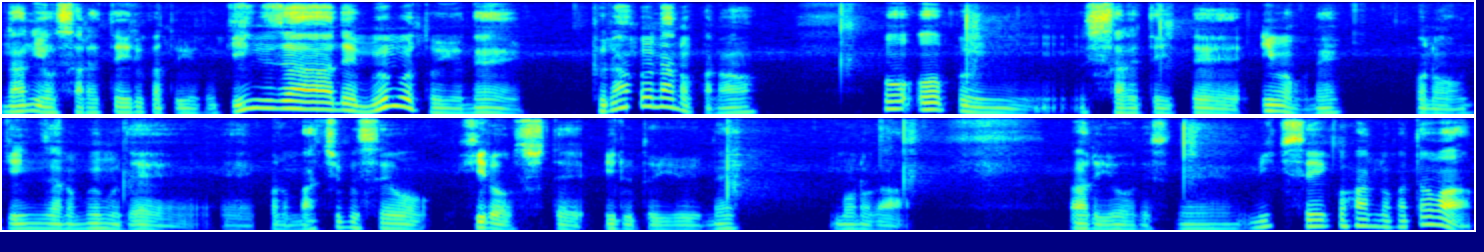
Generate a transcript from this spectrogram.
何をされているかというと、銀座でムムというね、クラブなのかなをオープンされていて、今もね、この銀座のムムで、えー、この待ち伏せを披露しているというね、ものがあるようですね。三木聖子ファンの方は、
